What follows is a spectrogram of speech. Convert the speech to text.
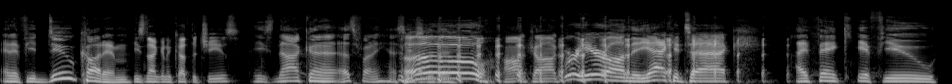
And if you do cut him, He's not going to cut the cheese. he's not going to. That's funny. I see what you did there. Oh, Hong Kong. We're here on the Yak Attack. I think if you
